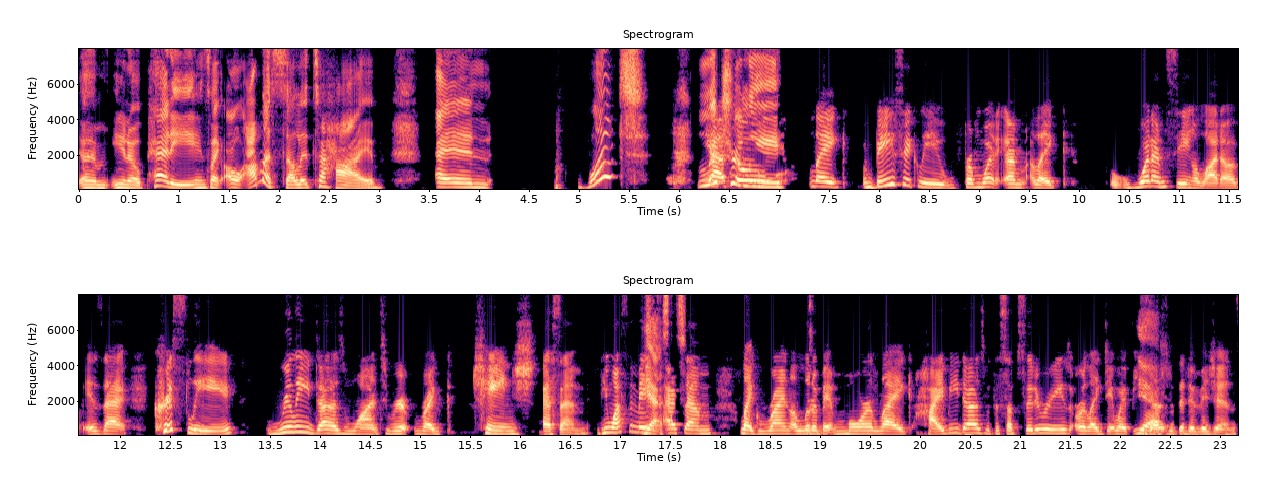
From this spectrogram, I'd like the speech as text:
um you know petty he's like oh i'm gonna sell it to hybe and what literally yeah, so, like basically from what i'm like what i'm seeing a lot of is that chris lee really does want to re- like change SM. He wants to make yes. SM like run a little bit more like Hybe does with the subsidiaries or like JYP yeah. does with the divisions.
